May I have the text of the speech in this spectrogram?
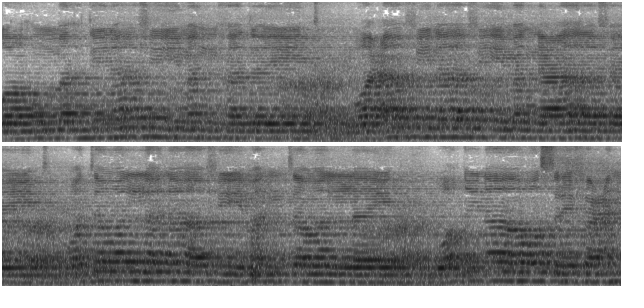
اللهم اهدنا فيمن هديت وعافنا فيمن عافيت وتولنا فيمن توليت وقنا واصرف عنا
